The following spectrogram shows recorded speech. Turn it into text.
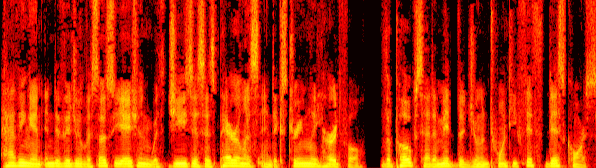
Having an individual association with Jesus is perilous and extremely hurtful, the Pope said amid the June 25 discourse.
